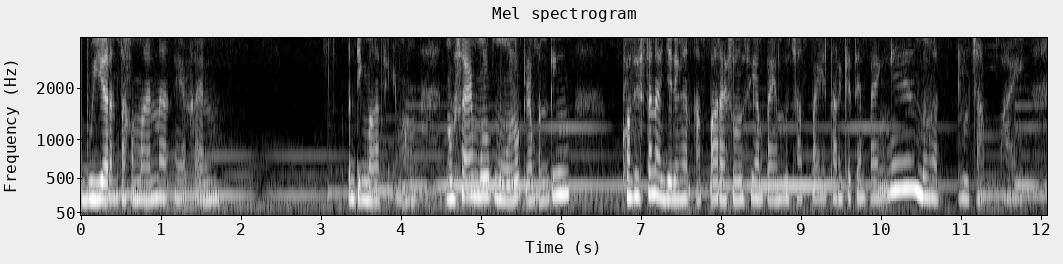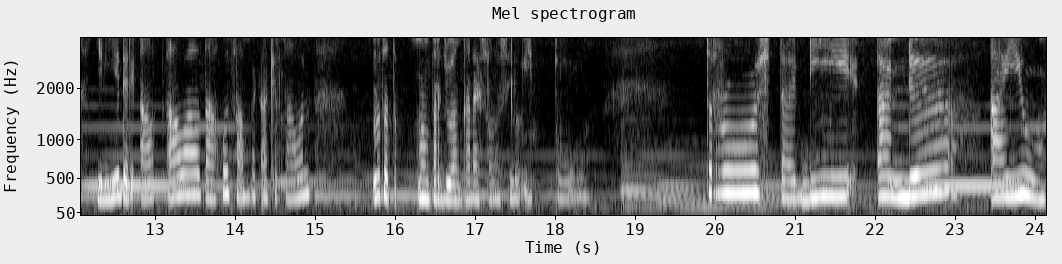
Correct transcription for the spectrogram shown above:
buyar entah ke mana ya kan. Penting banget sih emang. Nggak usah yang muluk-muluk yang penting konsisten aja dengan apa resolusi yang pengen lu capai target yang pengen banget lu capai. Jadinya dari awal tahun sampai ke akhir tahun lu tetap memperjuangkan resolusi lu itu. Terus tadi ada Ayu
